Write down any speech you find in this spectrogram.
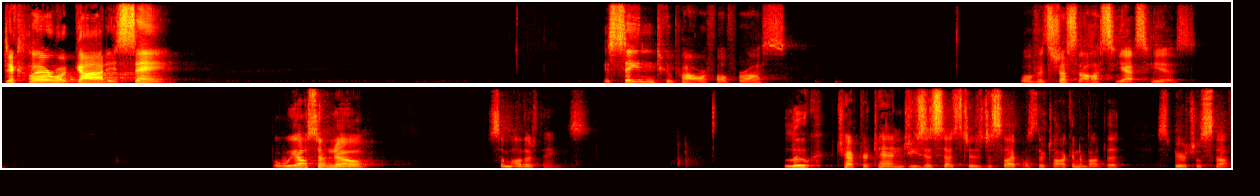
Declare what God is saying. Is Satan too powerful for us? Well, if it's just us, yes, he is. But we also know some other things. Luke chapter 10, Jesus says to his disciples, they're talking about the spiritual stuff.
